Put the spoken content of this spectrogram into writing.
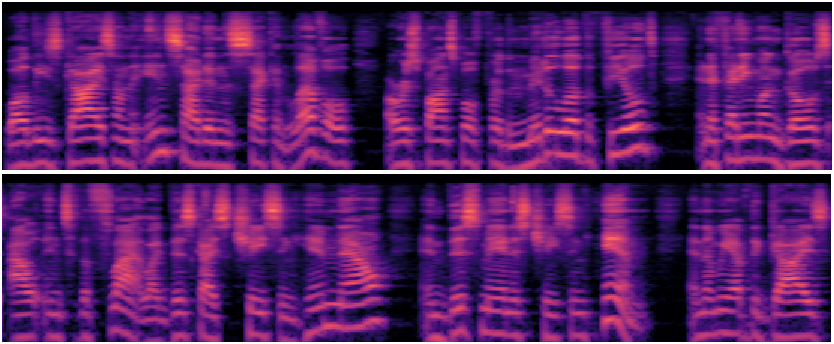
while these guys on the inside in the second level are responsible for the middle of the field. And if anyone goes out into the flat, like this guy's chasing him now, and this man is chasing him. And then we have the guys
